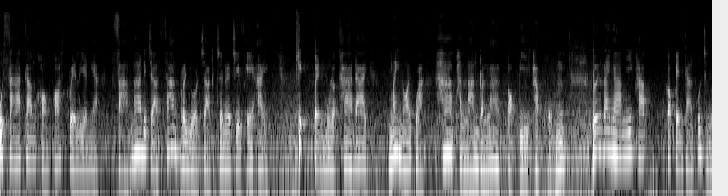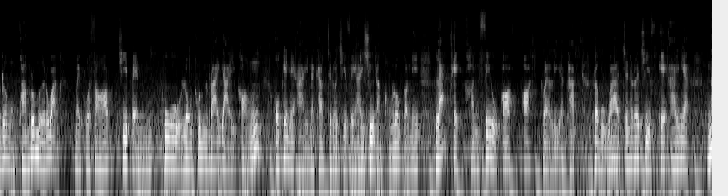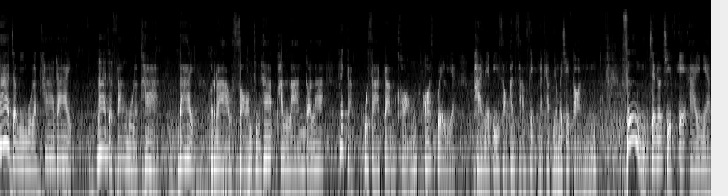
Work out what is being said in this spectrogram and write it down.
อุตสาหกรรมของออสเตรเลียเนี่ยสามารถที่จะสร้างประโยชน์จาก generative AI คิดเป็นมูลค่าได้ไม่น้อยกว่า 5,000 ล้านดอลลาร์ต่อปีครับผม โดยรายงานนี้ครับ ก็เป็นการพูดถึงเรื่องของความร่วมมือระหว่าง Microsoft ที่เป็นผู้ลงทุนรายใหญ่ของ OpenAI นะครับ Generative AI ชื่อดังของโลกตอนนี้ และ Tech Council of Australia ครับ ระบุว่า Generative AI เนี่ยน่าจะมีมูลค่าได้ น่าจะสร้างมูลค่าได้ราว 2-5 พันล้านดอลลาร์ ให้กับอุตสาหกรรมของออสเตรเลีย ภายในปี 2030 นะครับ ยังไม่ใช่ตอนนี้ ซึ่ง generative AI เนี่ย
